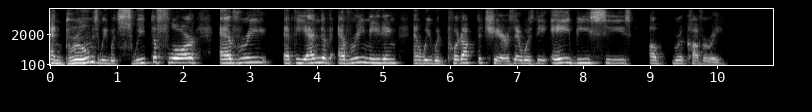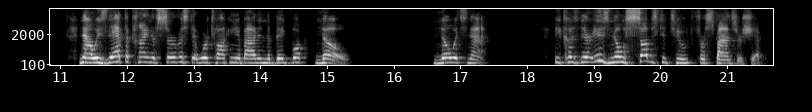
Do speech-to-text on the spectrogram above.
And brooms, we would sweep the floor every at the end of every meeting, and we would put up the chairs. There was the ABCs of recovery. Now, is that the kind of service that we're talking about in the big book? No. No, it's not. Because there is no substitute for sponsorship.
